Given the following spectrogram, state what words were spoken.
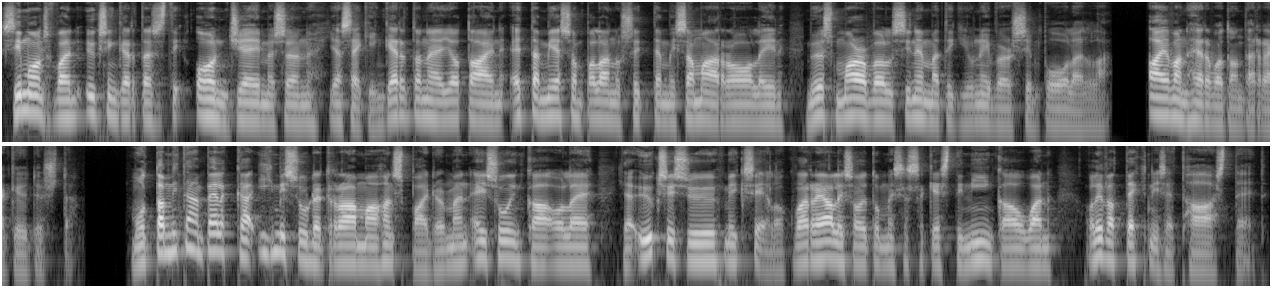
Simmons vain yksinkertaisesti on Jameson, ja sekin kertonee jotain, että mies on palannut sitten samaan rooliin myös Marvel Cinematic Universein puolella. Aivan hervotonta räkytystä. Mutta mitään pelkkää ihmissuhdedraamaahan Spider-Man ei suinkaan ole, ja yksi syy, miksi elokuvan realisoitumisessa kesti niin kauan, olivat tekniset haasteet.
